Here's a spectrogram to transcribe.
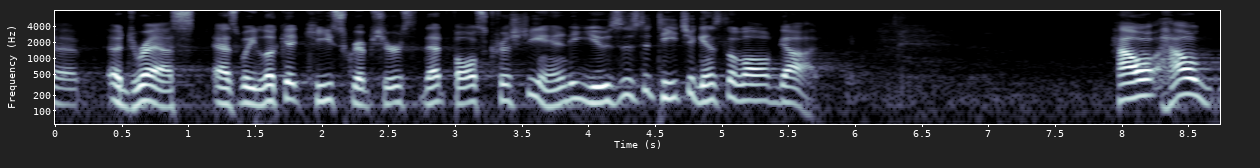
uh, address as we look at key scriptures that false Christianity uses to teach against the law of God. How, how,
